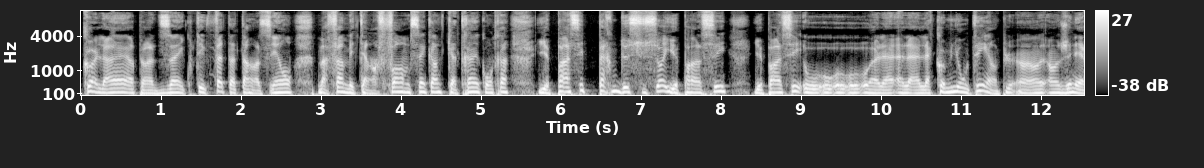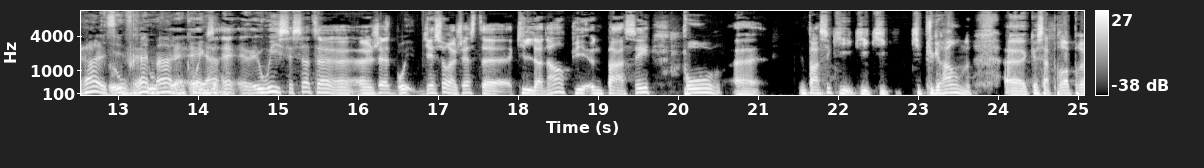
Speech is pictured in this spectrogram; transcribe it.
colère, puis en disant, écoutez, faites attention, ma femme était en forme, 54 ans, contrat. Il a passé par-dessus ça, il a pensé, il a pensé au, à, la, communauté en, en, général. C'est vraiment incroyable. Eh, eh, oui, c'est ça, un, un, geste, oui, bien sûr, un geste euh, qui l'honore, puis une pensée pour euh, une pensée qui, qui, qui, qui est plus grande euh, que sa propre,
